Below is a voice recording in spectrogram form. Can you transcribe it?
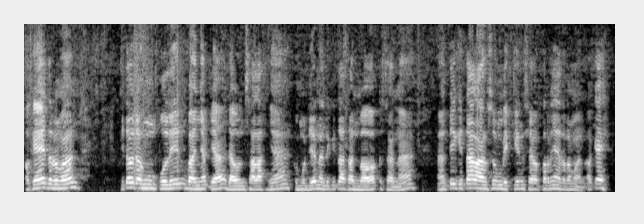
Oke, teman-teman. Kita udah ngumpulin banyak ya daun salaknya. Kemudian nanti kita akan bawa ke sana. Nanti kita langsung bikin shelternya, teman-teman. Oke.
